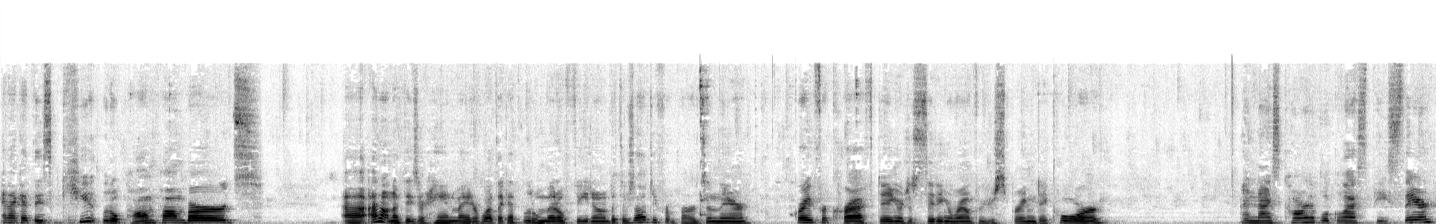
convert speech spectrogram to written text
And I got these cute little pom-pom birds. Uh, I don't know if these are handmade or what. They got the little metal feet on them, but there's all different birds in there. Great for crafting or just sitting around for your spring decor a nice carnival glass piece there.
